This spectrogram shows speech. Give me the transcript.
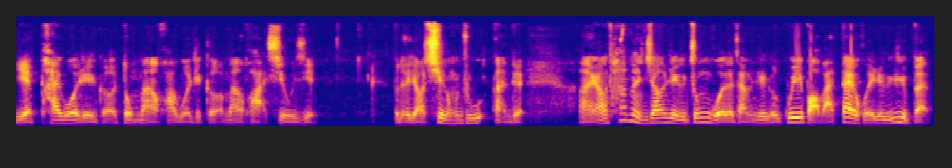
也拍过这个动漫，画过这个漫画《西游记》，不对，叫《七龙珠》啊，对，啊，然后他们将这个中国的咱们这个瑰宝吧带回这个日本。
